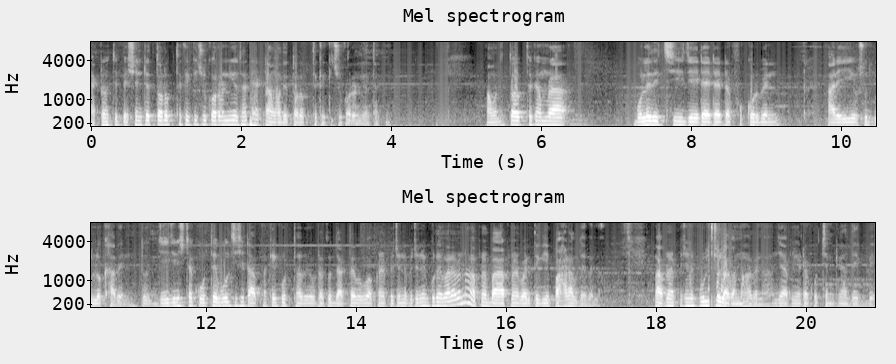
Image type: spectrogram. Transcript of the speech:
একটা হচ্ছে পেশেন্টের তরফ থেকে কিছু করণীয় থাকে, একটা আমাদের তরফ থেকে কিছু করণীয় থাকে। আমাদের তরফ থেকে আমরা বলে দিচ্ছি যে এটা এটা এটা করবেন আর এই ওষুধগুলো খাবেন। তো যেই জিনিসটা করতে বলছি সেটা আপনাকে করতে হবে। ওটা তো ডাক্তারবাবু আপনার পেছনে পেছনে ঘুরে বেড়াবে না, আপনার বা আপনার বাড়িতে গিয়ে পাহারাও দেবে না। বা আপনার পেছনে পুলিশও লাগানো হবে না যে আপনি এটা করছেন কিনা দেখবে।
